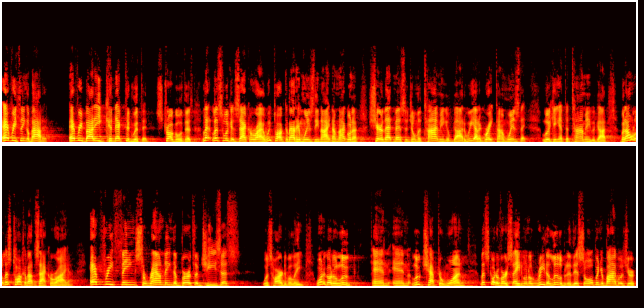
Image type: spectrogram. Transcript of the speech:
Everything about it. Everybody connected with it struggled with this. Let, us look at Zechariah. We talked about him Wednesday night, and I'm not going to share that message on the timing of God. We had a great time Wednesday looking at the timing of God. But I want to let's talk about Zechariah. Everything surrounding the birth of Jesus was hard to believe. I want to go to Luke and, and Luke chapter 1. Let's go to verse 8. I want to read a little bit of this. So open your Bibles, your,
